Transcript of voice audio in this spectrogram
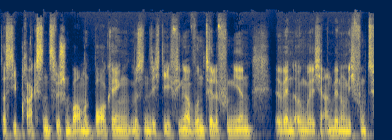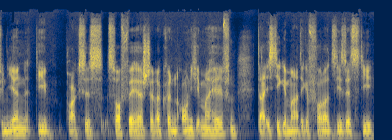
dass die Praxen zwischen Baum und Borg hängen, müssen sich die Finger wund telefonieren, äh, wenn irgendwelche Anwendungen nicht funktionieren. Die Praxis-Softwarehersteller können auch nicht immer helfen. Da ist die Gematik gefordert. Sie setzt die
